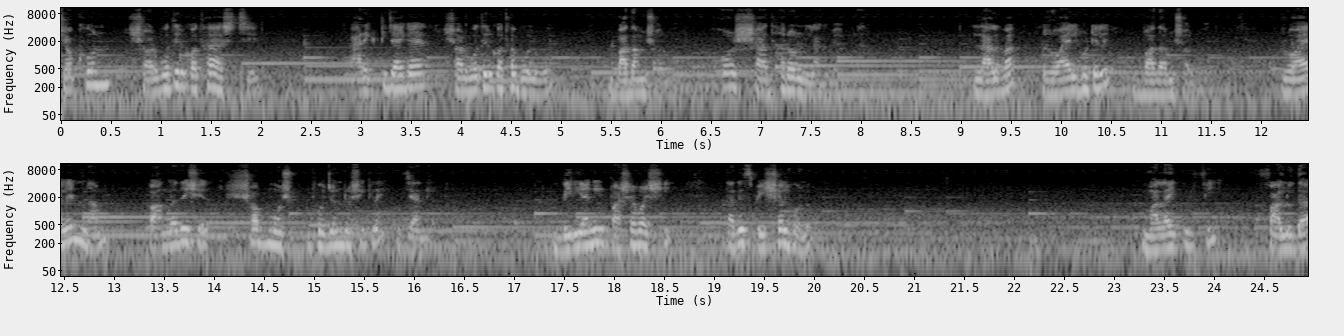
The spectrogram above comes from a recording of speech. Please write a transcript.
যখন শরবতের কথা আসছে, আরেকটি জায়গায় শরবতের কথা বলব, বাদাম শরবত। অসাধারণ লাগবে আপনার। লালবাগ রয়্যাল হোটেলের বাদাম শরবত। রয়্যালের নাম বাংলাদেশের সব ভোজন রসিকরাই জানে। বিরিয়ানির পাশাপাশি তাদের স্পেশাল হলো মালাই কুলফি, ফালুদা।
